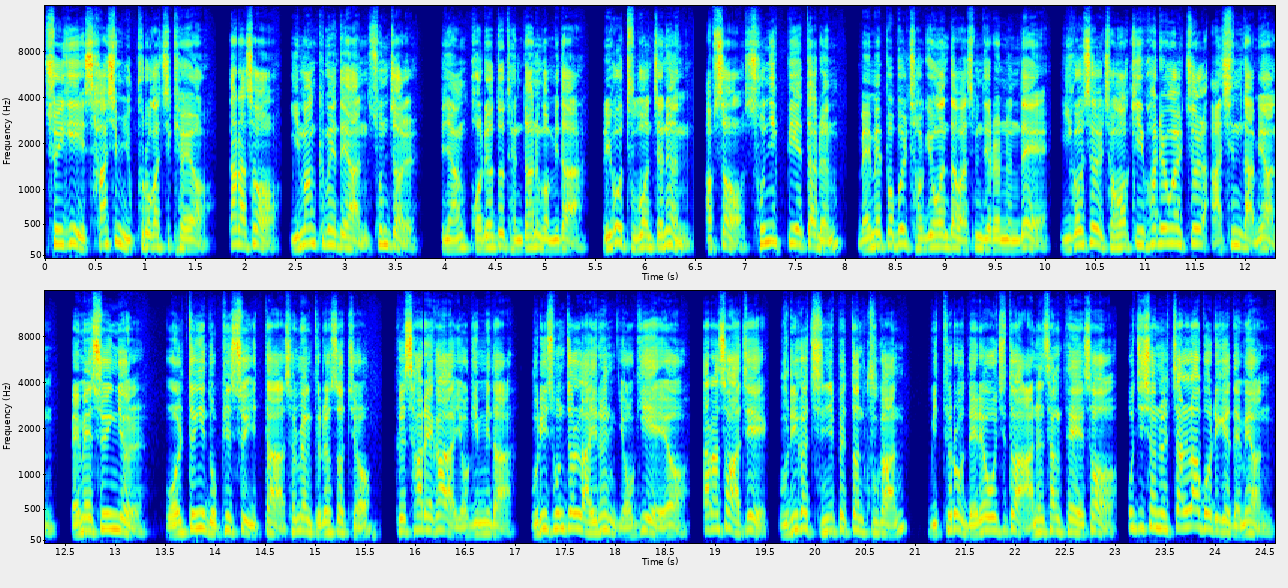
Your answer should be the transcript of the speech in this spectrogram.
수익이 46%가 찍혀요. 따라서 이만큼에 대한 손절 그냥 버려도 된다는 겁니다. 그리고 두 번째는 앞서 손익비에 따른 매매법을 적용한다 말씀드렸는데 이것을 정확히 활용할 줄 아신다면 매매 수익률 월등히 높일 수 있다 설명드렸었죠. 그 사례가 여기입니다. 우리 손절 라인은 여기에요. 따라서 아직 우리가 진입했던 구간 밑으로 내려오지도 않은 상태에서 포지션을 잘라버리게 되면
